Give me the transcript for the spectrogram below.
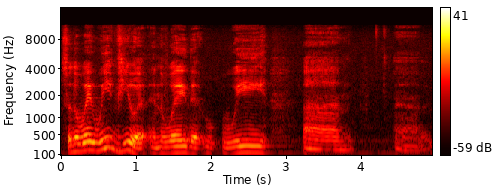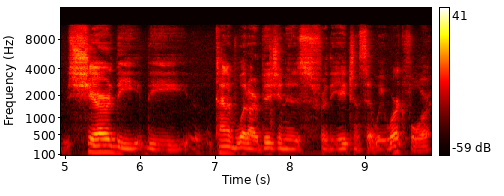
So the way we view it and the way that we um, uh, share the the kind of what our vision is for the agents that we work for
